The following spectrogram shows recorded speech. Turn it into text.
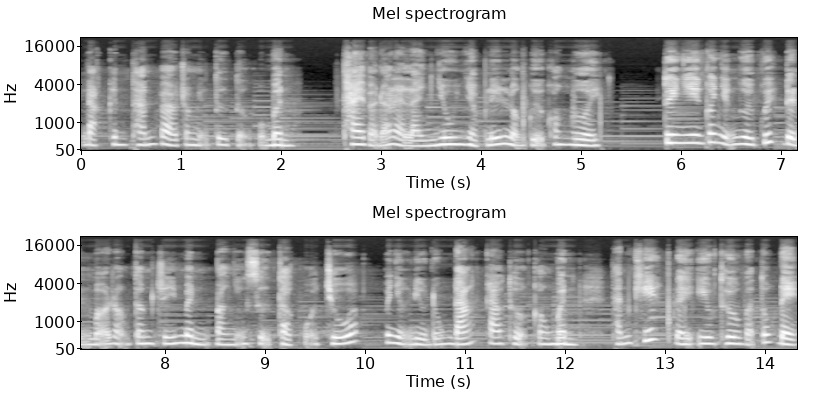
đặt kinh thánh vào trong những tư tưởng của mình, thay vào đó lại là nhu nhập lý luận của con người. Tuy nhiên, có những người quyết định mở rộng tâm trí mình bằng những sự thật của chúa với những điều đúng đắn, cao thượng, công bình, thánh khiết, đầy yêu thương và tốt đẹp.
